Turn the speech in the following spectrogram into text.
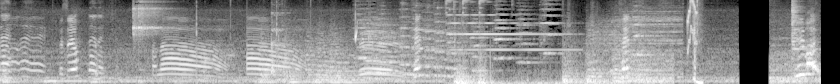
네. 됐어요? 네네. 하나, 하나, 둘, 셋. 셋. 1번.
